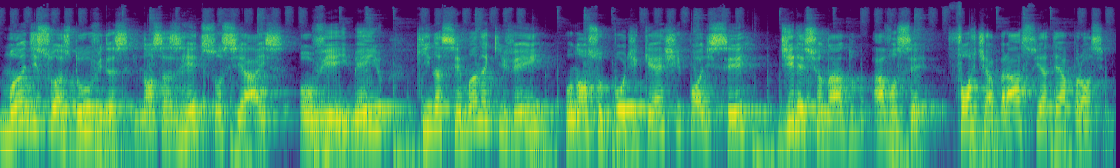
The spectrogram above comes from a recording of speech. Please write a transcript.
Mande suas dúvidas em nossas redes sociais ou via e-mail, que na semana que vem o nosso podcast pode ser direcionado a você. Forte abraço e até a próxima.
